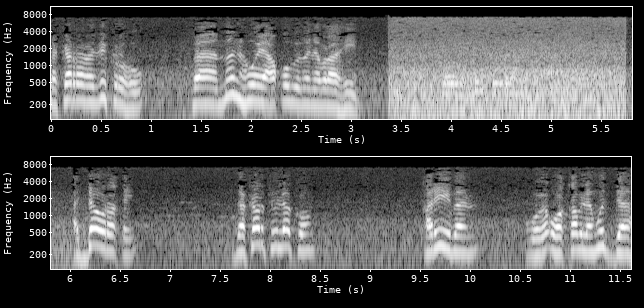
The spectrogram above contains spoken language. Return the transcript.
تكرر ذكره فمن هو يعقوب بن إبراهيم؟ الدورقي. ذكرت لكم قريبا وقبل مدة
